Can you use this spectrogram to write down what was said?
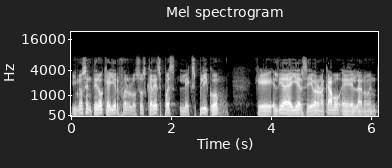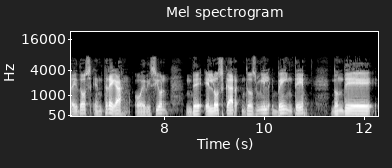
y no se enteró que ayer fueron los Óscares, pues le explico que el día de ayer se llevaron a cabo eh, la 92 entrega o edición de el Oscar 2020, donde,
